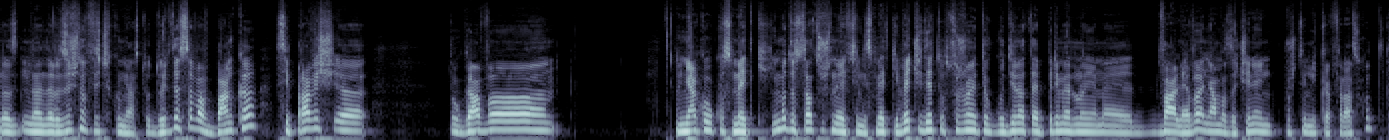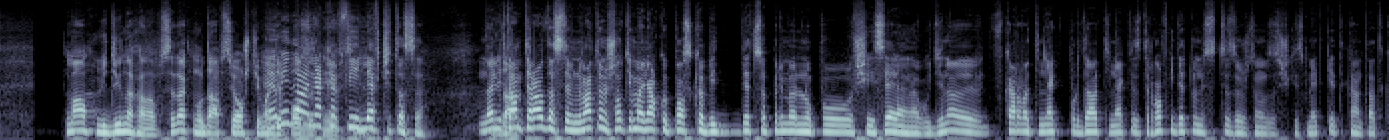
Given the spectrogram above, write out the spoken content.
раз, на различно физическо място. Дори да са в банка, си правиш а, тогава няколко сметки. Има достатъчно ефтини сметки. Вече дето обслужването в годината е примерно имаме 2 лева, няма значение, почти никакъв разход. Малко ги дигнаха напоследък, но да, все още има Еми да, някакви ефтини. левчета са. Нали, Да. Там трябва да сте внимателни, защото има някои по-скъпи, дето са примерно по 60 лева на година, вкарват и някакви, продават и някакви застраховки, дето не са задължително за всички сметки и така нататък.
